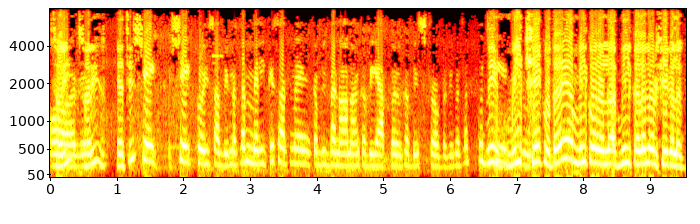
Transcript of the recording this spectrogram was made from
सॉरी सॉरी क्या चीज़? शेक शेक कोई सा भी मतलब मिल्क के साथ में कभी बनाना कभी एप्पल कभी स्ट्रॉबेरी मतलब कुछ नहीं मिल्क शेक होता है या मिल्क और अलग मिल्क अलग और शेक अलग?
